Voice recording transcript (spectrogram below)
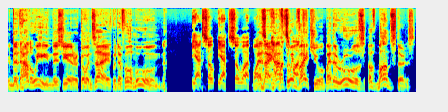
that Halloween this year coincides with a full moon, Yeah. So yeah. So what? and I have to invite you by the rules of monsters.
